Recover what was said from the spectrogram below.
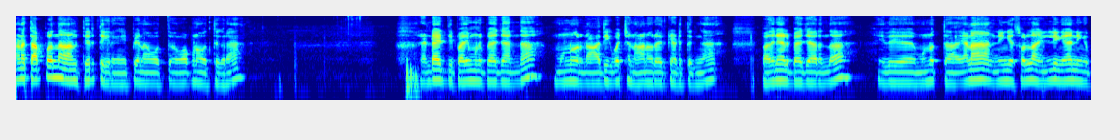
ஆனால் தப்பு இருந்தால் நான் திருத்திக்கிறேங்க. இப்போ நான் ஒத்து ஓப்பனாக ஒத்துக்கிறேன். ரெண்டாயிரத்தி பதிமூணு பேஜாக இருந்தால் முந்நூறு நான் அதிகபட்சம் நானூறு வரைக்கும் எடுத்துக்கங்க. பதினேழு பேஜாக இருந்தால் இது முந்நூற்றா ஏன்னா நீங்கள் சொல்லலாம் இல்லைங்க நீங்கள்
